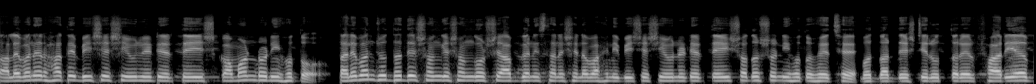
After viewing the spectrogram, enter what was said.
তালেবানের হাতে বিশেষ ইউনিটের তেইশ কমান্ডো নিহত। তালেবান যোদ্ধাদের সঙ্গে সংঘর্ষে আফগানিস্তানে সেনাবাহিনী বিশেষ ইউনিটের তেইশ সদস্য নিহত হয়েছে। বুধবার দেশটির উত্তরের ফারিয়াব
